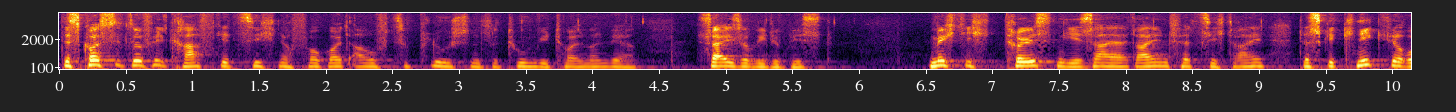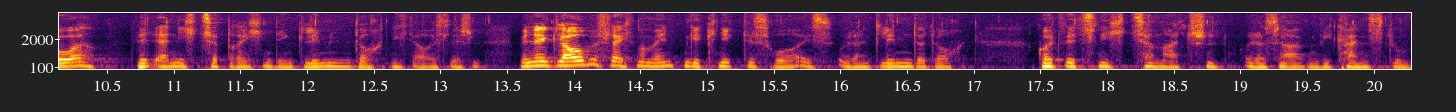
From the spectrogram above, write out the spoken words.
Das kostet so viel Kraft, jetzt sich noch vor Gott aufzupluschen, zu tun, wie toll man wäre. Sei so, wie du bist. Möchte ich trösten, Jesaja 43,3, das geknickte Rohr wird er nicht zerbrechen, den glimmenden Docht nicht auslöschen. Wenn dein Glaube vielleicht im Moment ein geknicktes Rohr ist oder ein glimmender Docht, Gott wird es nicht zermatschen oder sagen, wie kannst du?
